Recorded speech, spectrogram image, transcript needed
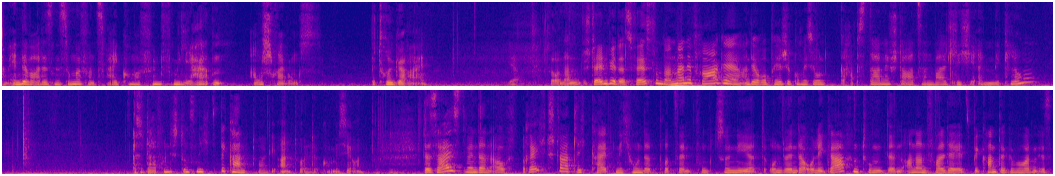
Am Ende war das eine Summe von 2,5 Milliarden Ausschreibungsbetrügereien. Ja. So, und dann stellen wir das fest und dann meine Frage an die Europäische Kommission, gab es da eine staatsanwaltliche Ermittlung? Also davon ist uns nichts bekannt, war die Antwort der Kommission. Das heißt, wenn dann auch Rechtsstaatlichkeit nicht 100 Prozent funktioniert und wenn der Oligarchentum, den anderen Fall, der jetzt bekannter geworden ist,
